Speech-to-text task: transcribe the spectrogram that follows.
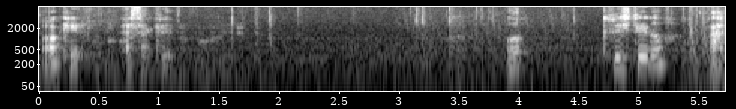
Okay, erster Kill. Oh, krieg ich den noch? Ah.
